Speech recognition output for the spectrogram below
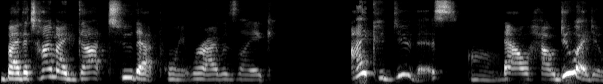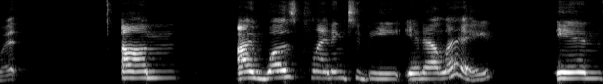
By the time I got to that point where I was like, I could do this. Mm. Now, how do I do it? Um, I was planning to be in LA in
